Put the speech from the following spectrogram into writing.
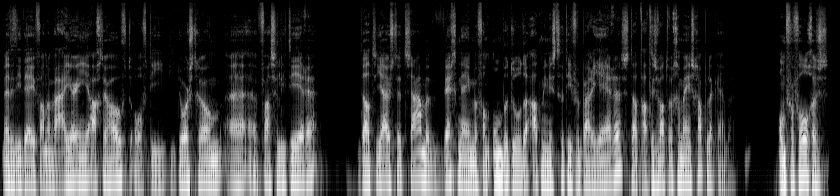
met het idee van een waaier in je achterhoofd of die, die doorstroom uh, faciliteren, dat juist het samen wegnemen van onbedoelde administratieve barrières, dat dat is wat we gemeenschappelijk hebben. Om vervolgens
